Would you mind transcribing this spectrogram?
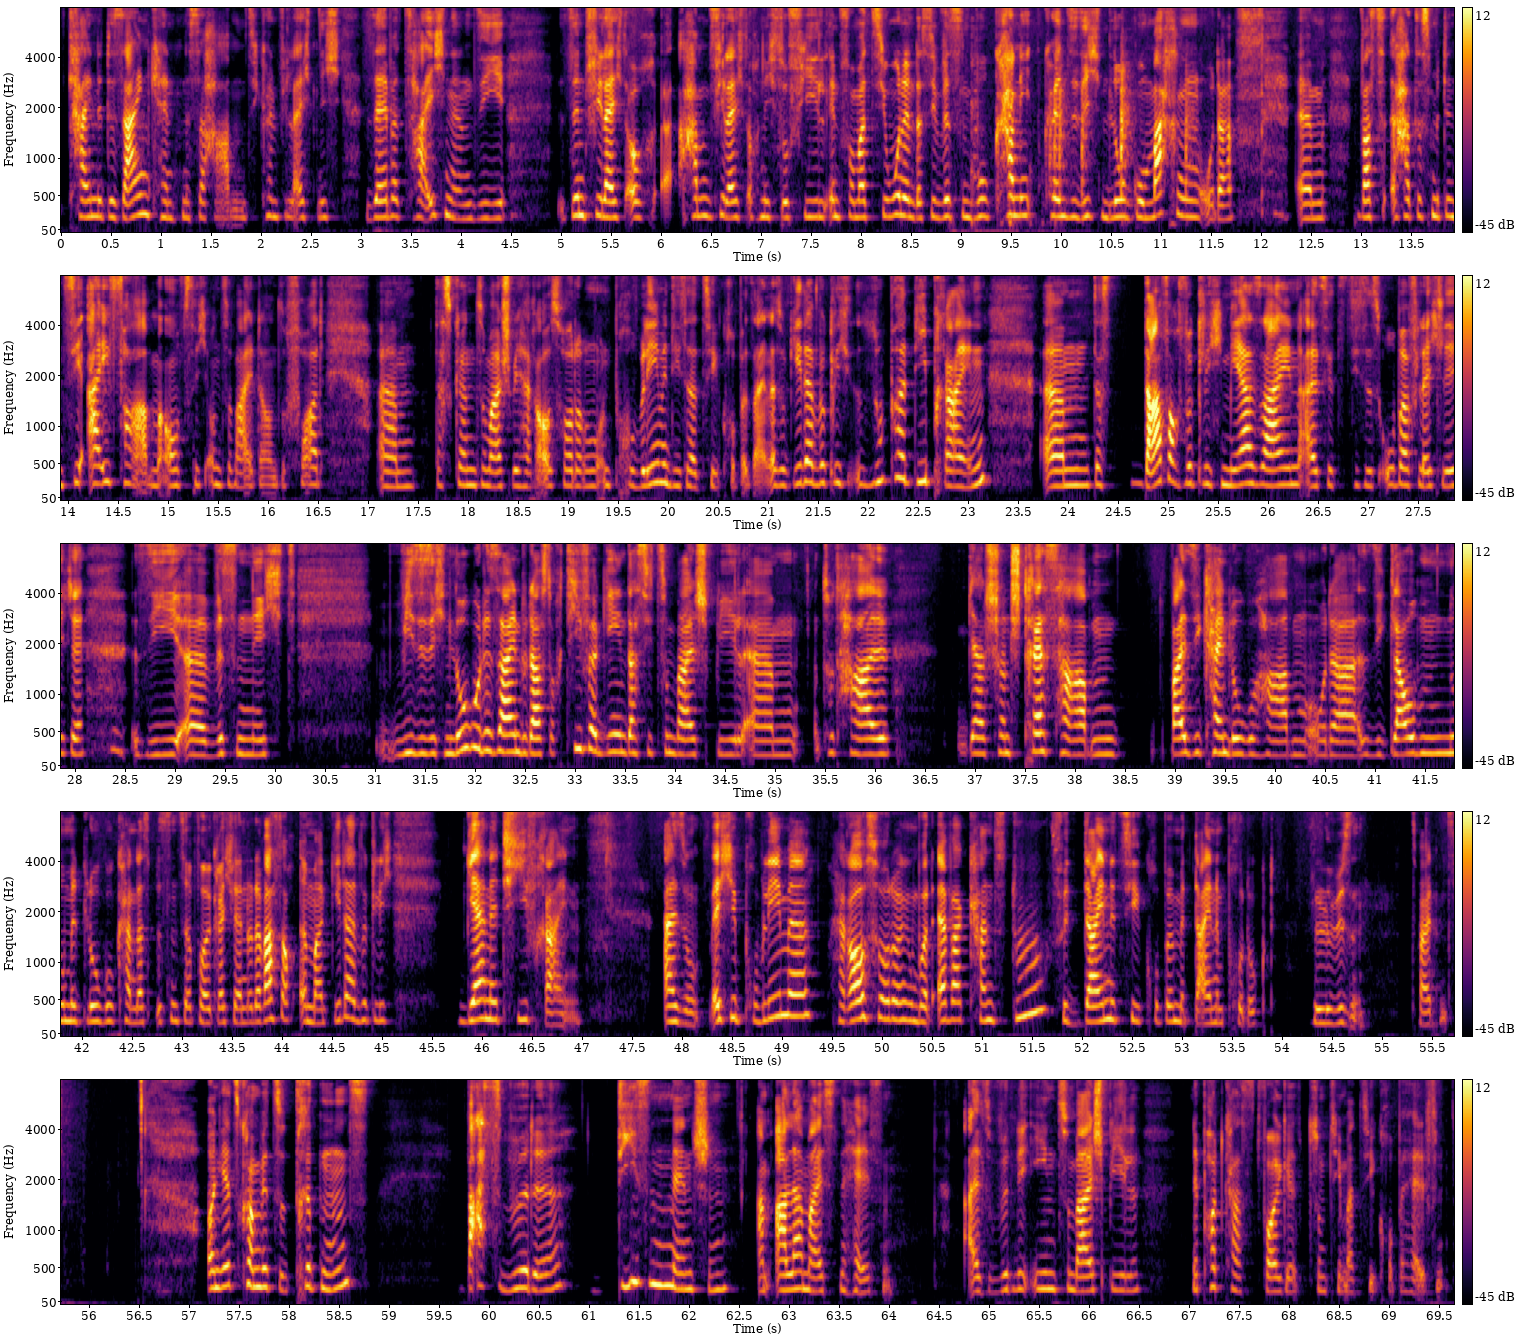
keine Designkenntnisse haben. Sie können vielleicht nicht selber zeichnen. Sie sind vielleicht auch, haben vielleicht auch nicht so viel Informationen, dass sie wissen, wo kann, können sie sich ein Logo machen oder ähm, was hat es mit den CI-Farben auf sich und so weiter und so fort. Ähm, das können zum Beispiel Herausforderungen und Probleme dieser Zielgruppe sein. Also geh da wirklich super deep rein. Ähm, das darf auch wirklich mehr sein als jetzt dieses oberflächliche. Sie äh, wissen nicht, wie sie sich ein Logo designen. Du darfst auch tiefer gehen, dass sie zum Beispiel ähm, total ja schon Stress haben, weil sie kein Logo haben oder sie glauben, nur mit Logo kann das Business erfolgreich werden oder was auch immer. Geh da wirklich gerne tief rein. Also, welche Probleme, Herausforderungen, whatever, kannst du für deine Zielgruppe mit deinem Produkt lösen? Zweitens. Und jetzt kommen wir zu drittens. Was würde diesen Menschen am allermeisten helfen? Also würde ihnen zum Beispiel eine Podcast-Folge zum Thema Zielgruppe helfen?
